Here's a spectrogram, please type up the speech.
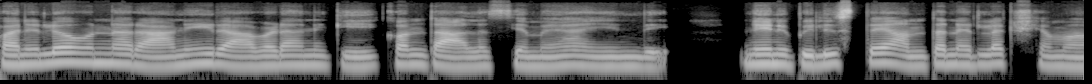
పనిలో ఉన్న రాణి రావడానికి కొంత ఆలస్యమే అయింది. నేను పిలిస్తే అంత నిర్లక్ష్యమా?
